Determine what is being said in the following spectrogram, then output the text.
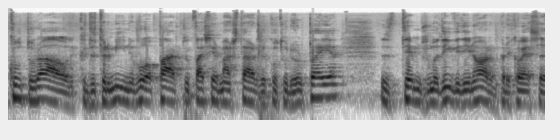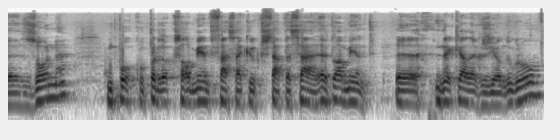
cultural que determina boa parte do que vai ser mais tarde a cultura europeia. Temos uma dívida enorme para com essa zona, um pouco paradoxalmente face àquilo que está a passar atualmente uh, naquela região do globo.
